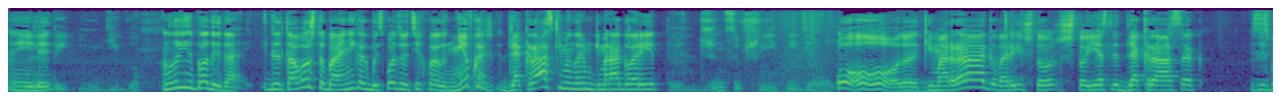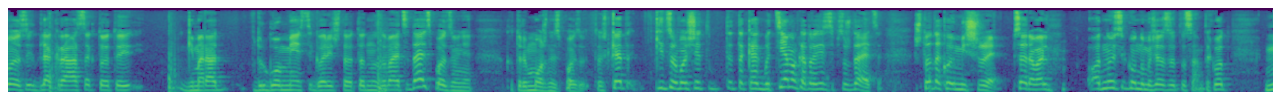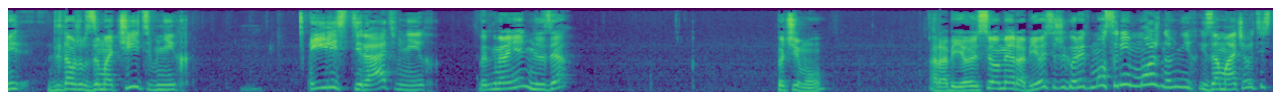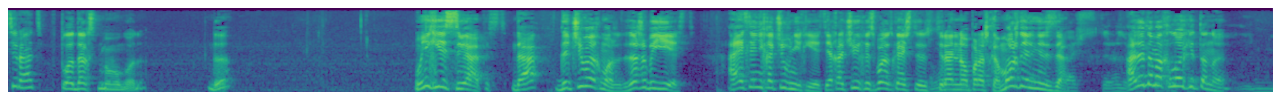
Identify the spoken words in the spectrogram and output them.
или Плоды индиго. ну какие плоды, да, и для того, чтобы они как бы использовать их не в качестве для краски мы говорим, Гимара говорит, То есть джинсы в швид не делали. о, о, о, Гимара говорит, что что если для красок, если используется их для красок, то это Гимара в другом месте говорит, что это называется, да, использование, которое можно использовать. То есть, это, Кицур, вообще, это, это как бы тема, которая здесь обсуждается. Что такое мишре? Давай, одну секунду, мы сейчас это сам. Так вот, для того, чтобы замочить в них или стирать в них, говорит Гимара, нет, нельзя. Почему? Рабиоси Омер, Рабиоси же говорит, мосрим можно в них и замачивать и стирать в плодах седьмого года. Да? У них есть святость, да? Для чего их можно? Для того, чтобы есть. А если я не хочу в них есть, я хочу их использовать в качестве стирального порошка, можно или нельзя? А это махлоки то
